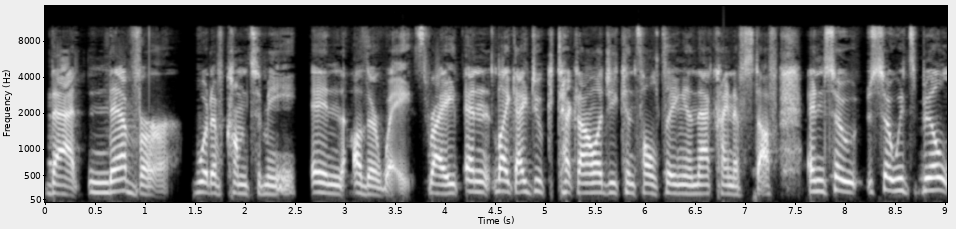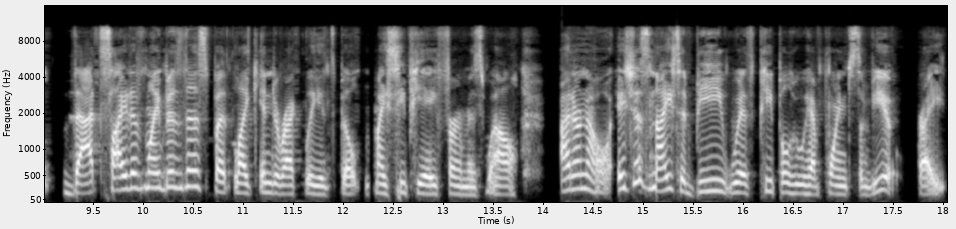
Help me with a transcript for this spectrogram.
that never would have come to me in other ways, right? And like I do technology consulting and that kind of stuff. And so, so it's built that side of my business, but like indirectly, it's built my CPA firm as well. I don't know. It's just nice to be with people who have points of view, right?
